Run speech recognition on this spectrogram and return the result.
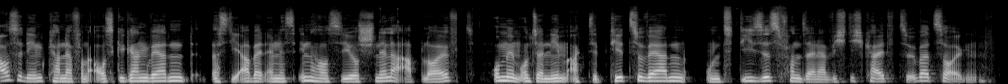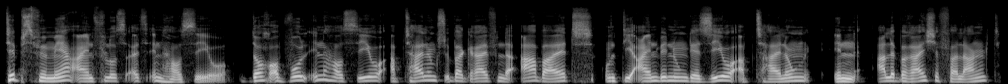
Außerdem kann davon ausgegangen werden, dass die Arbeit eines Inhouse-SEOs schneller abläuft, um im Unternehmen akzeptiert zu werden und dieses von seiner Wichtigkeit zu überzeugen. Tipps für mehr Einfluss als Inhouse-SEO. Doch obwohl Inhouse-SEO abteilungsübergreifende Arbeit und die Einbindung der SEO-Abteilung in alle Bereiche verlangt,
